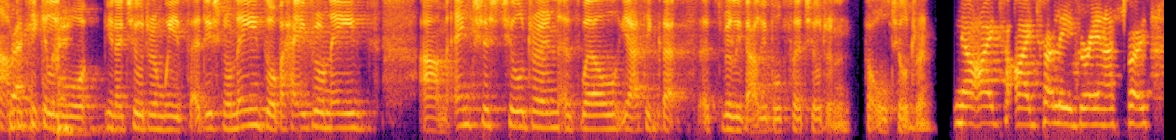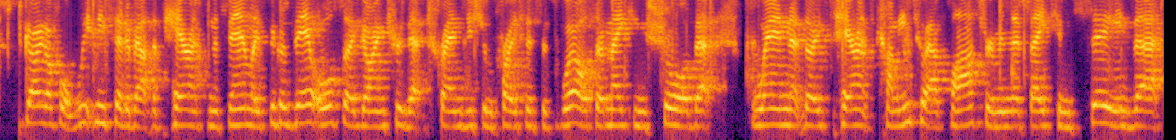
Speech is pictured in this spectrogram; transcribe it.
Um, right. particularly for you know children with additional needs or behavioural needs, um, anxious children as well. Yeah, I think that's it's really valuable for children, for all children. No, I, I totally agree. And I suppose going off what Whitney said about the parents and the families, because they're also going through that transition process as well. So making sure that when those parents come into our classroom and that they can see that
